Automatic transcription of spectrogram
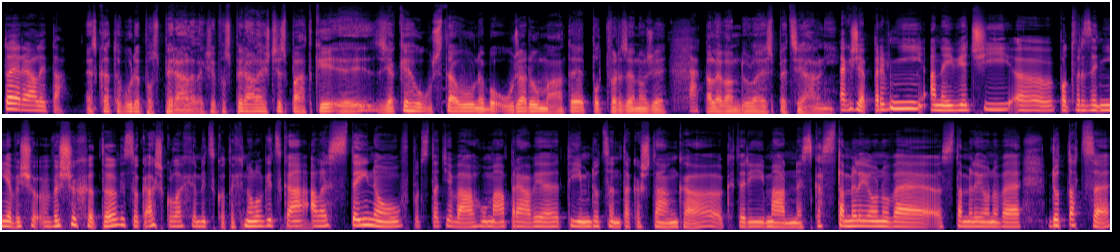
To je realita. Dneska to bude po spirále, takže po spirále ještě zpátky. E, z jakého ústavu nebo úřadu máte potvrzeno, že tak. ta levandula je speciální? Takže první a největší uh, potvrzení je VŠHT, Vysoká škola chemicko-technologická, ale stejnou v podstatě váhu má právě tým docenta Kaštánka, který má dneska 100 milionové, 100 milionové dotace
